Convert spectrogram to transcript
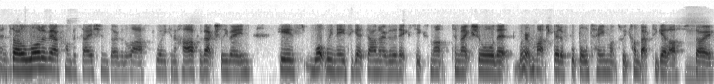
And so a lot of our conversations over the last week and a half have actually been here's what we need to get done over the next six months to make sure that we're a much better football team once we come back together. Mm. So,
